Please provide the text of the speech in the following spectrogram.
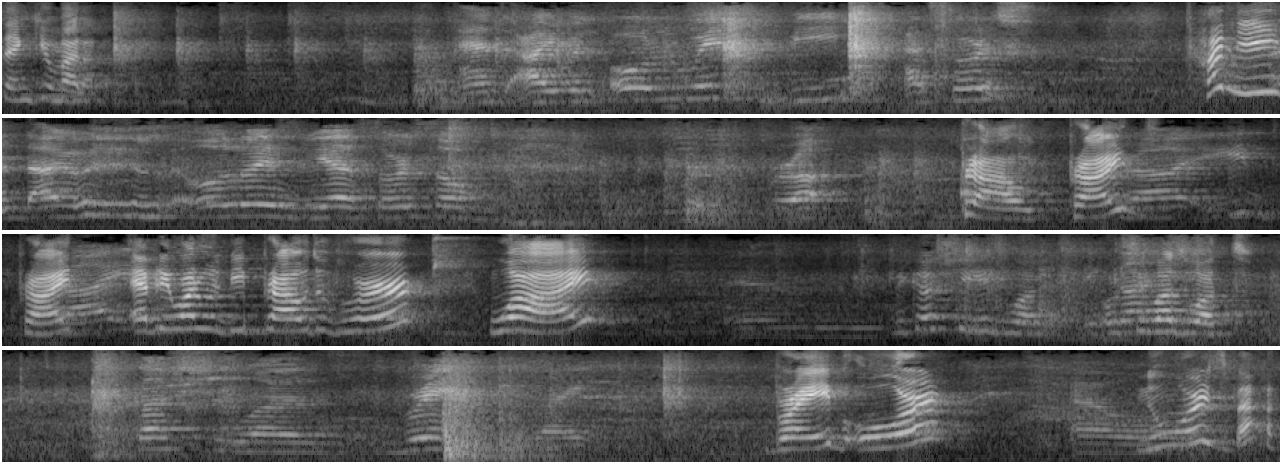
thank you, Malak. And I will always be a source Honey, and I will always be a source of pr- pr- proud. Pride? pride. Pride. Everyone will be proud of her. Why? Um, Because she is what? Or she was what? because she was brave, like Brave or? Um, New words back.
